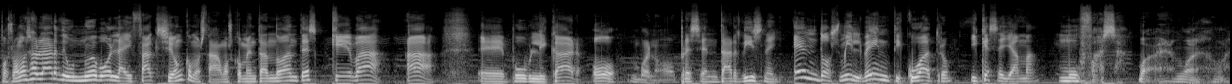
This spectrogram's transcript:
pues vamos a hablar de un nuevo live action, como estábamos comentando antes, que va a eh, publicar o, bueno, presentar Disney en 2024 y que se llama Mufasa. Bueno, bueno, bueno.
